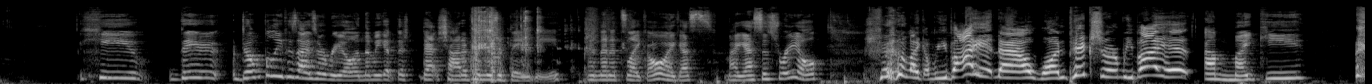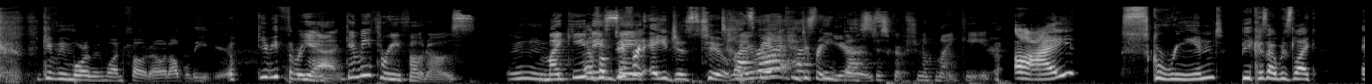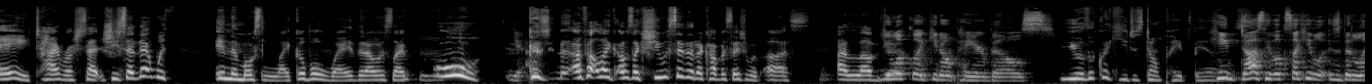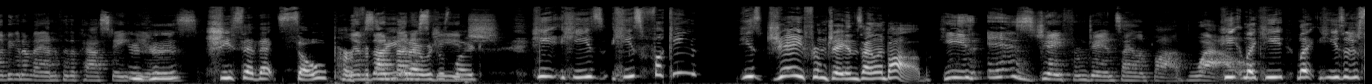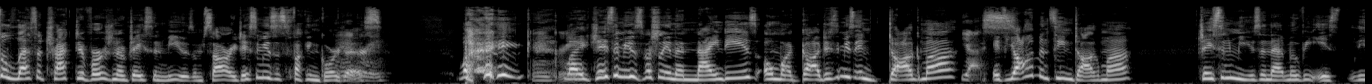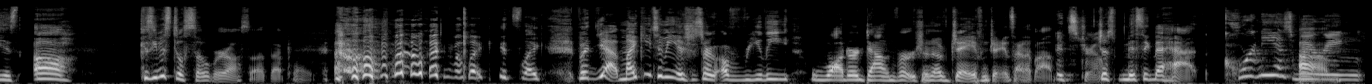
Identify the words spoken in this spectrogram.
he they don't believe his eyes are real, and then we get the, that shot of him as a baby, and then it's like, oh, I guess I guess it's real. like we buy it now. One picture, we buy it. Um, Mikey, Give me more than one photo, and I'll believe you. Give me three. yeah, give me three photos. Mhm. Mikey, And they from say different ages too. like Tyra spanning from has different the years. best description of Mikey. I screamed because I was like, "A Tyra said." She said that with in the most likable way that I was like, Mhm. "Oh," Yeah. because I felt like I was like, she was saying that in a conversation with us. I loved You it. look like you don't pay your bills. you look like you just don't pay bills. He does. He looks like he has been living in a van for the past 8 Mhm. years. She said that so perfectly, Lives on and I Venice was just like, he he's he's fucking he's Jay from Jay and Silent Bob. he is Jay from Jay and Silent Bob. Wow. He like he like he's a, just a less attractive version of Jason Mewes. I'm sorry, Jason Mewes is fucking gorgeous. Like like Jason Mewes, especially in the '90s. Oh my god, Jason Mewes in Dogma. yes. If y'all haven't seen Dogma, Jason Mewes in that movie is is oh, because he was still sober also at that point. like, but like it's like, but yeah, Mikey to me is just a, a really watered down version of Jay from Jay and Silent Bob. it's true. Just missing the hat. Courtney is Um, wearing.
